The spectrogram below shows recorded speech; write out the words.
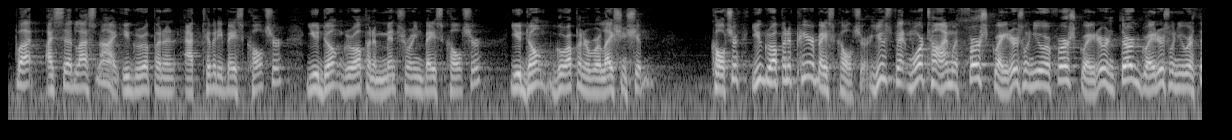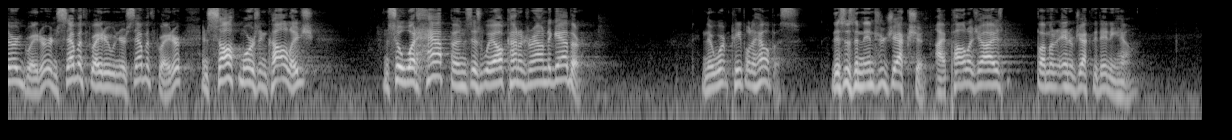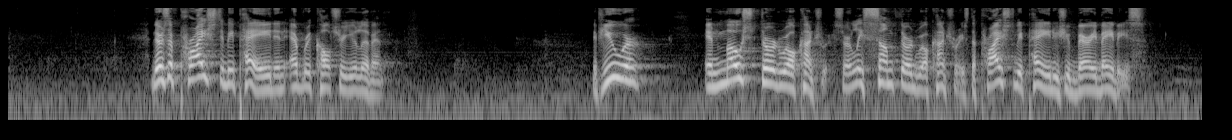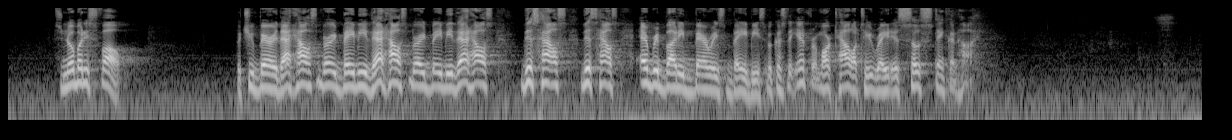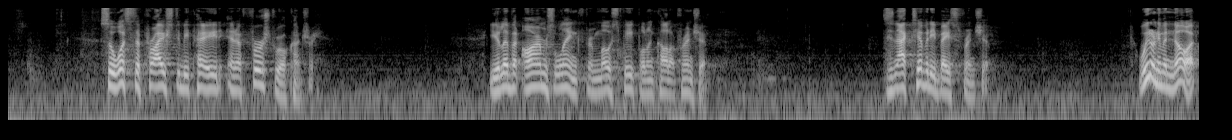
But I said last night, you grew up in an activity based culture. You don't grow up in a mentoring based culture. You don't grow up in a relationship culture. You grew up in a peer based culture. You spent more time with first graders when you were a first grader, and third graders when you were a third grader, and seventh grader when you're a seventh grader, and sophomores in college. And so what happens is we all kind of drown together. And there weren't people to help us. This is an interjection. I apologize, but I'm going to interject it anyhow. There's a price to be paid in every culture you live in. If you were in most third world countries, or at least some third world countries, the price to be paid is you bury babies. It's nobody's fault. But you bury that house buried baby, that house buried baby, that house, this house, this house. Everybody buries babies because the infant mortality rate is so stinking high. So, what's the price to be paid in a first world country? You live at arm's length from most people and call it friendship. It's an activity based friendship. We don't even know it.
